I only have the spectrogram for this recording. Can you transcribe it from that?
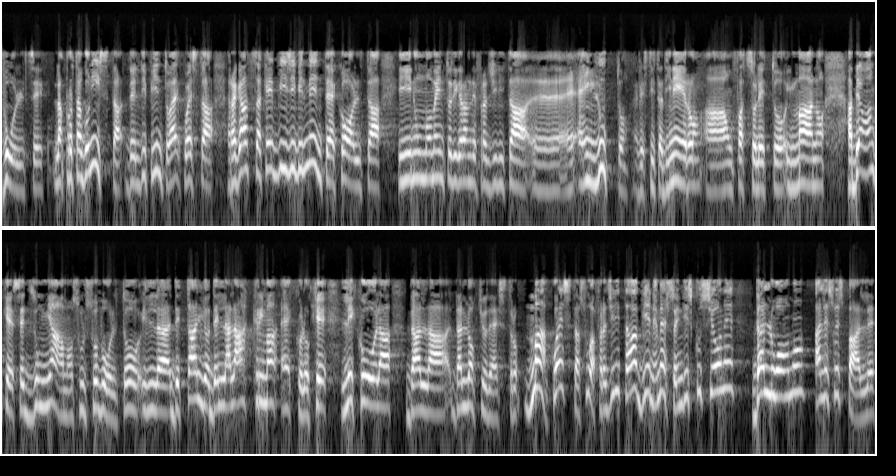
Wolze. La protagonista del dipinto è questa ragazza che visibilmente è colta in un momento di grande fragilità, eh, è in lutto, è vestita di nero, ha un fazzoletto in mano. Abbiamo anche, se zoomiamo sul suo volto, il dettaglio della lacrima, eccolo, che le cola dall'occhio destro. Ma questa sua fragilità viene messa in discussione dall'uomo alle sue spalle,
